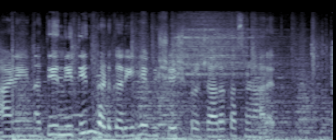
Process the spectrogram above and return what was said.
आणि नती- नितीन गडकरी हे विशेष प्रचारक असणार आहेत.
